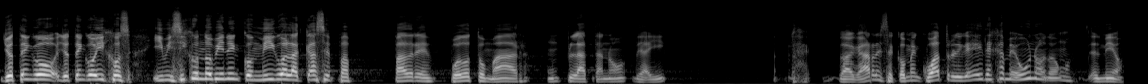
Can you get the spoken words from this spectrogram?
yo tengo, yo tengo hijos y mis hijos no vienen conmigo a la casa, padre, ¿puedo tomar un plátano de ahí? Lo agarran y se comen cuatro y digo, hey, déjame uno, no, es mío.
